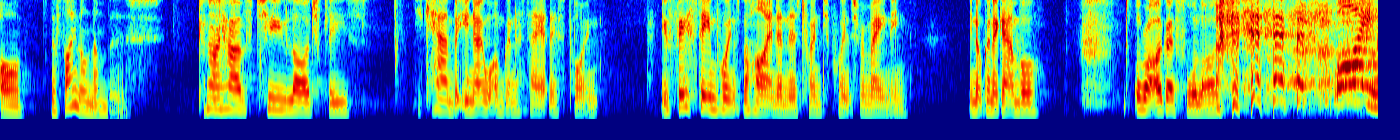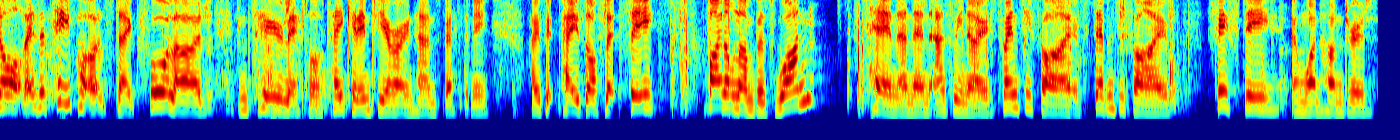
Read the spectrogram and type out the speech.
of the final numbers. Can I have two large, please? You can, but you know what I'm going to say at this point. You're 15 points behind and there's 20 points remaining. You're not going to gamble? All right, I'll go four large. Why not? There's a teapot at stake, four large and two little. Take it into your own hands, Bethany. Hope it pays off. Let's see. Final numbers 1, 10, and then, as we know, 25, 75, 50, and 100.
